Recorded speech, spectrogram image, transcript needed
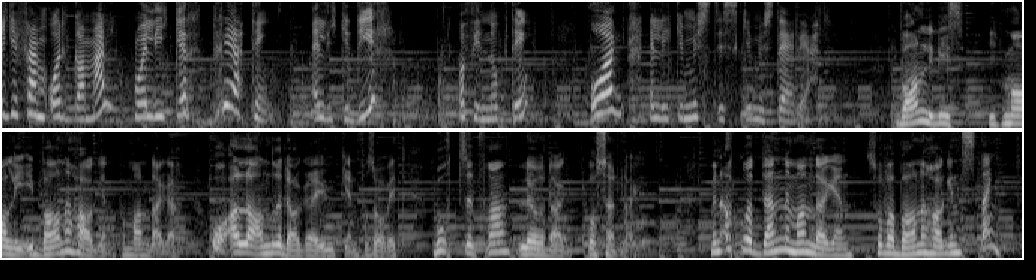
Jeg er fem år gammel, og jeg liker tre ting. Jeg liker dyr, å finne opp ting, og jeg liker mystiske mysterier. Vanligvis gikk Mali i barnehagen på mandager, og alle andre dager i uken for så vidt, bortsett fra lørdag og søndag. Men akkurat denne mandagen så var barnehagen stengt.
